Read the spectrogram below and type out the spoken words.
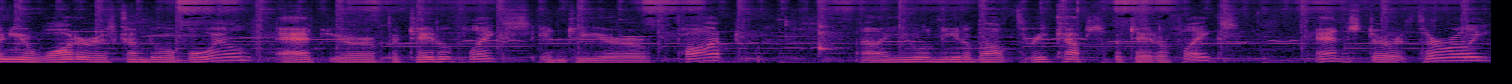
When your water has come to a boil, add your potato flakes into your pot. Uh, you will need about three cups of potato flakes and stir it thoroughly.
